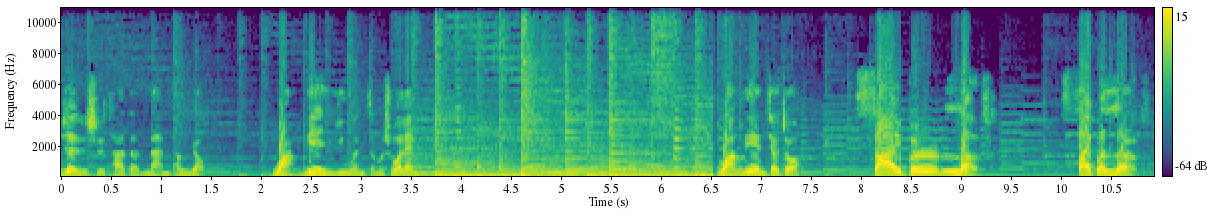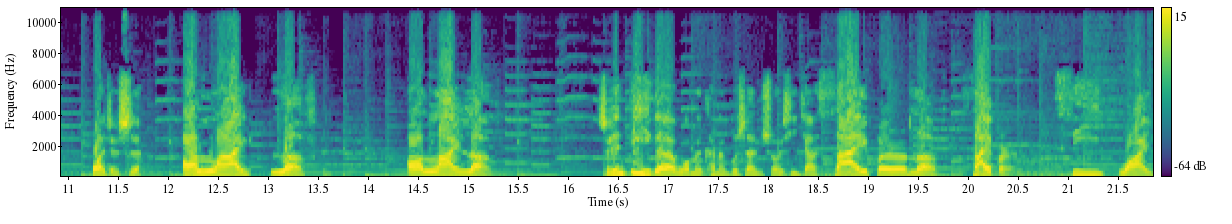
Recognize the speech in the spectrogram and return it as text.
认识她的男朋友，网恋英文怎么说呢？网恋叫做。Cyber love，cyber love，或者是 online love，online love。首先第一个我们可能不是很熟悉，叫 cyber love，cyber，c y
